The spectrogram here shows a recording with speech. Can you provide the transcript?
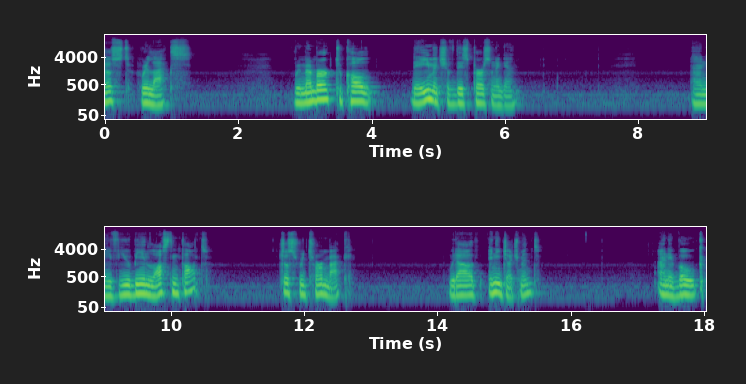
Just relax. Remember to call the image of this person again. And if you've been lost in thought, just return back without any judgment and evoke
